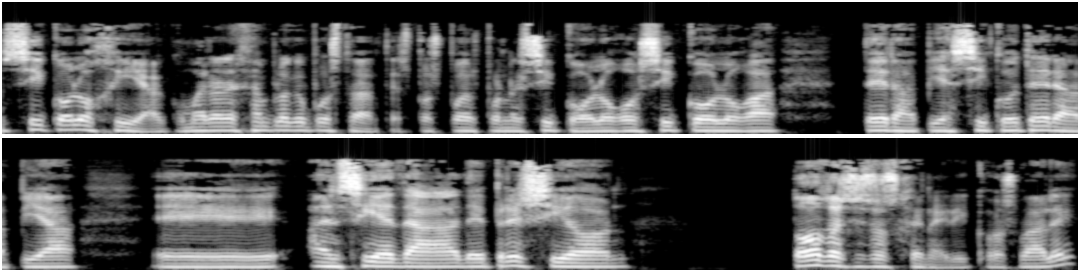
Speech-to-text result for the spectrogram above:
psicología, como era el ejemplo que he puesto antes, pues puedes poner psicólogo, psicóloga, terapia, psicoterapia, eh, ansiedad, depresión, todos esos genéricos, ¿vale?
